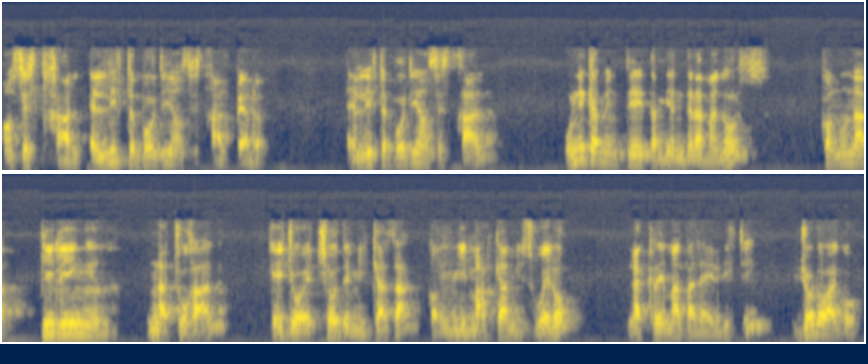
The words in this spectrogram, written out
ancestral, el lift body ancestral, perdón. El lift body ancestral, únicamente también de las manos, con una peeling natural que yo he de mi casa, con mi marca, mi suelo, la crema para el lifting. Yo lo hago,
